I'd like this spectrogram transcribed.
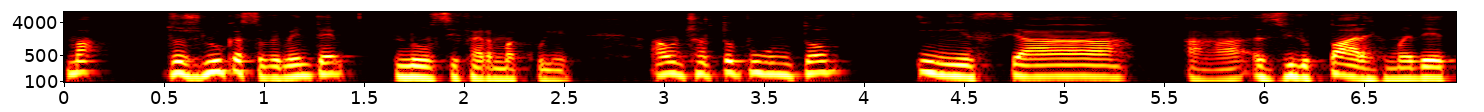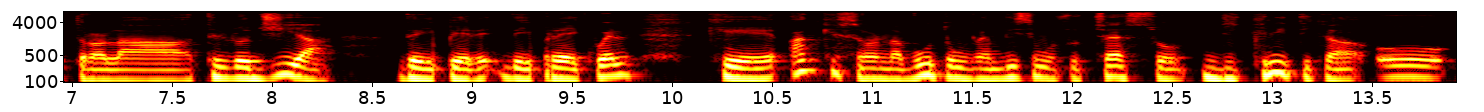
Ma George Lucas ovviamente non si ferma qui. A un certo punto inizia a sviluppare, come detto, la trilogia dei, pre- dei prequel che anche se non hanno avuto un grandissimo successo di critica o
